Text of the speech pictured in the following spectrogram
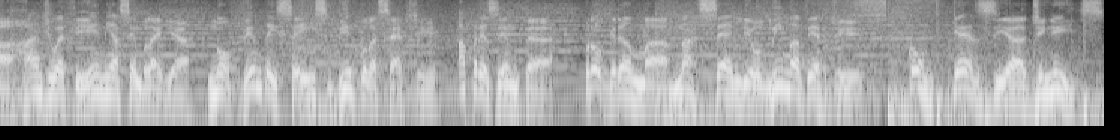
A Rádio FM Assembleia 96,7 apresenta Programa Marcelo Lima Verde com Késia Diniz.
